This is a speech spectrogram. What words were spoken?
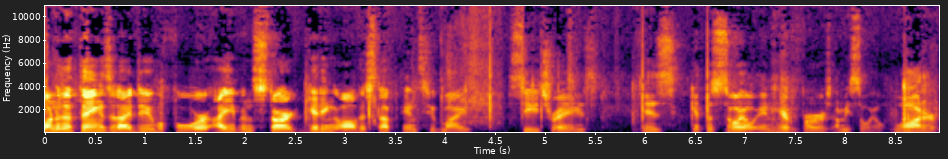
One of the things that I do before I even start getting all this stuff into my seed trays is get the soil in here first, I mean soil, water.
